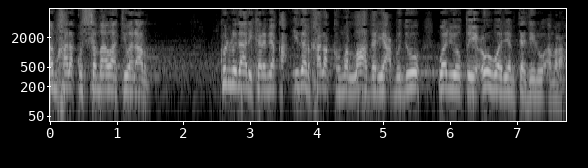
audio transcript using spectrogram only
أم خلقوا السماوات والأرض. كل ذلك لم يقع. إذا خلقهم الله فليعبدوه وليطيعوه وليمتثلوا أمره.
